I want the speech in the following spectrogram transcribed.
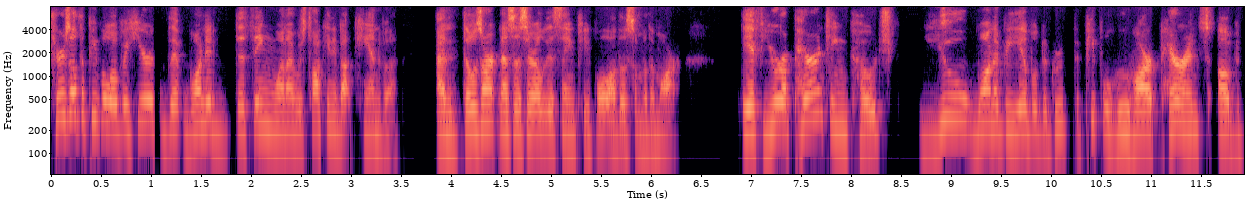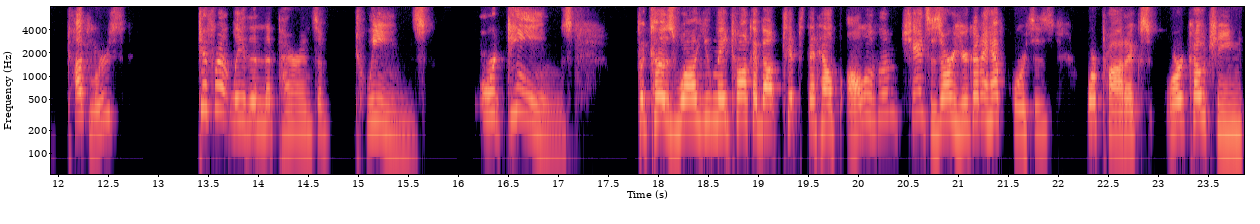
here's all the people over here that wanted the thing when I was talking about Canva. And those aren't necessarily the same people, although some of them are. If you're a parenting coach, you want to be able to group the people who are parents of toddlers differently than the parents of tweens or teens. Because while you may talk about tips that help all of them, chances are you're going to have courses or products or coaching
